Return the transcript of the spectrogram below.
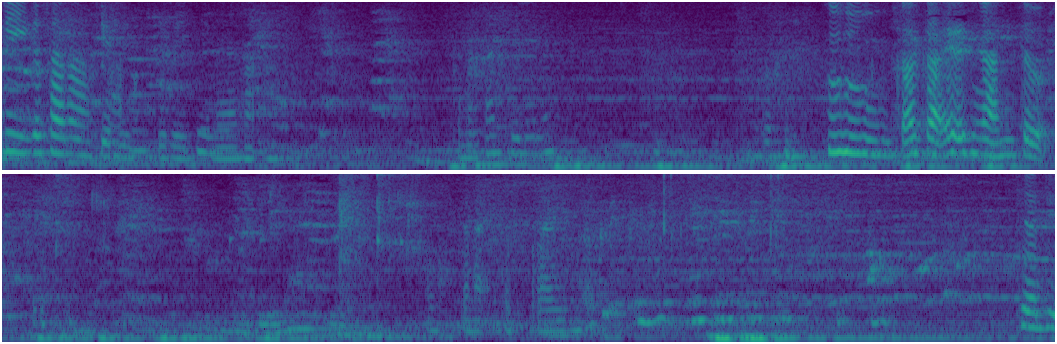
Kiri ke sana. kiri kiri. Nah bener kan kiri nih Kakak ngantuk. kena spray Jadi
